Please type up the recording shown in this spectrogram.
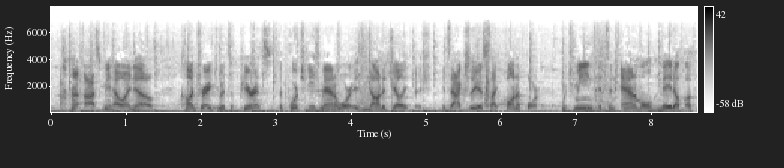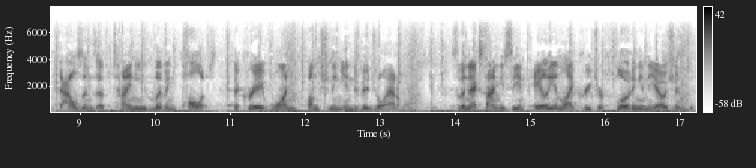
Ask me how I know. Contrary to its appearance, the Portuguese man-o-war is not a jellyfish. It's actually a siphonophore, which means it's an animal made up of thousands of tiny living polyps that create one functioning individual animal. So the next time you see an alien-like creature floating in the ocean,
